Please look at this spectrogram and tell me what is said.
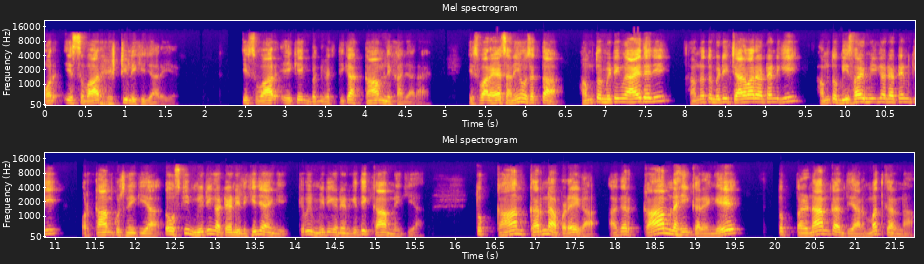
और इस बार हिस्ट्री लिखी जा रही है। इस बार एक एक व्यक्ति का काम लिखा जा रहा है। इस बार ऐसा नहीं हो सकता। हम तो मीटिंग में आए थे जी। हमने तो मीटिंग चार बार अटेंड की। हम तो बीस बार मीटिंग अटेंड की और काम कुछ नहीं किया। तो उसकी मीटिंग अटेंड ही लिखी जाएँगी कि भाई मीटिंग अटेंड की थी, काम नहीं किया। तो काम करना पड़ेगा। अगर काम नहीं करेंगे तो परिणाम का इंतज़ार मत करना।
